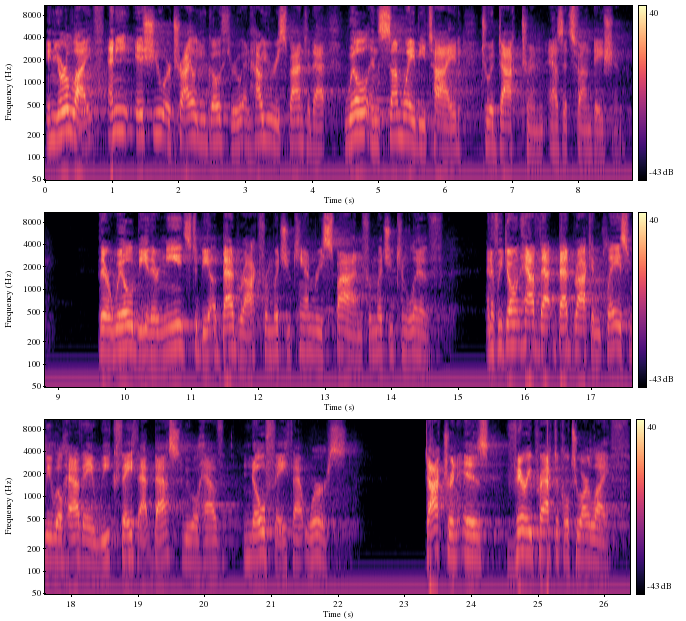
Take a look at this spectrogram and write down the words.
in your life, any issue or trial you go through, and how you respond to that will in some way be tied to a doctrine as its foundation. There will be, there needs to be a bedrock from which you can respond, from which you can live. And if we don't have that bedrock in place, we will have a weak faith at best. We will have no faith at worst. Doctrine is very practical to our life.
